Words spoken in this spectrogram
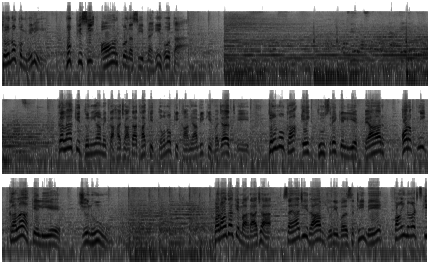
दोनों को मिली, वो किसी और को नसीब नहीं होता। कला की दुनिया में कहा जाता था कि दोनों की कामयाबी की वजह थी दोनों का एक दूसरे के लिए प्यार और अपनी कला के लिए जुनून। बड़ौदा के महाराजा सयाजी राव यूनिवर्सिटी में फाइन आर्ट्स की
